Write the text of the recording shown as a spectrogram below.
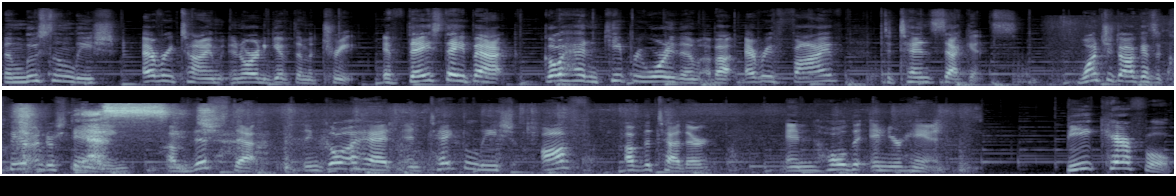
then loosen the leash every time in order to give them a treat. If they stay back, go ahead and keep rewarding them about every 5 to 10 seconds. Once your dog has a clear understanding yes. of this step, then go ahead and take the leash off of the tether and hold it in your hand. Be careful.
